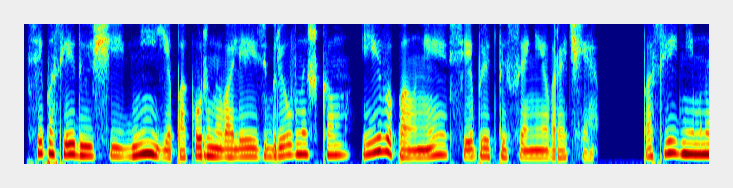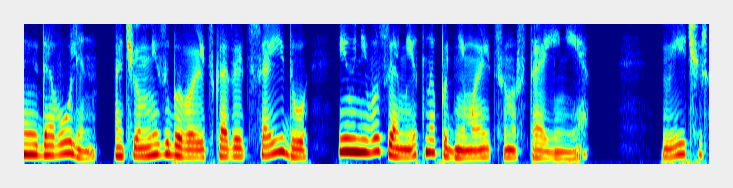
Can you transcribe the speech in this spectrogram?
Все последующие дни я покорно валяюсь бревнышком и выполняю все предписания врача. Последний мною доволен, о чем не забывает сказать Саиду — и у него заметно поднимается настроение. Вечер,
